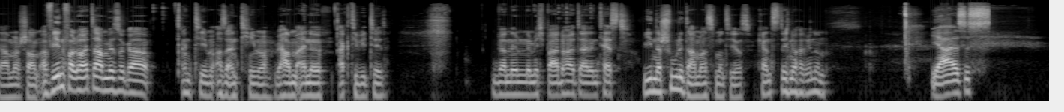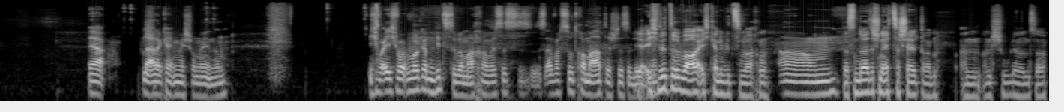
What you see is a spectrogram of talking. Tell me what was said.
ja, mal schauen. Auf jeden Fall, heute haben wir sogar ein Thema, also ein Thema. Wir haben eine Aktivität. Wir nehmen nämlich beide heute einen Test. Wie in der Schule damals, Matthias. Kannst du dich noch erinnern? Ja, es ist. Ja, leider kann ich mich schon erinnern. Ich, ich woll- wollte gerade einen Witz drüber machen, aber es ist, es ist einfach so traumatisch, das Ja, Erlebnis. ich würde darüber auch echt keine Witze machen. Ähm, Da sind Leute schon echt zerschellt dran. An, an Schule und so.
